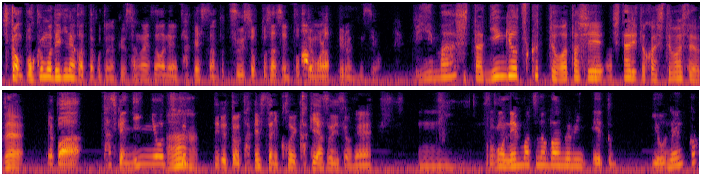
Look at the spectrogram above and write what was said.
しかも僕もできなかったことなんですけど、佐賀さんはね、たけしさんとツーショット写真撮ってもらってるんですよ。見ました。人形作ってお渡ししたりとかしてましたよね。やっぱ、確かに人形う作っん。てると、たけしさんに声かけやすいですよね。うん。僕も年末の番組、えっ、と、4年か？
